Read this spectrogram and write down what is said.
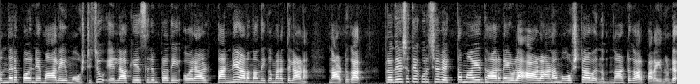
ഒന്നര പവന്റെ മാലയും മോഷ്ടിച്ചു. എല്ലാ കേസിലും പ്രതി ഒരാൾ തന്നെയാണെന്ന നിഗമനത്തിലാണ് നാട്ടുകാർ. പ്രദേശത്തെക്കുറിച്ച് വ്യക്തമായ ധാരണയുള്ള ആളാണ് മോഷ്ടാവെന്നും നാട്ടുകാർ പറയുന്നുണ്ട്.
